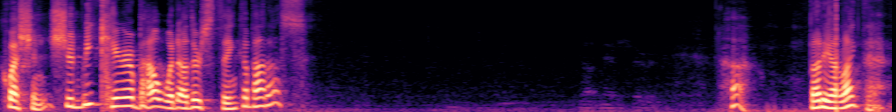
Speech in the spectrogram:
Question Should we care about what others think about us? Huh. Buddy, I like that.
